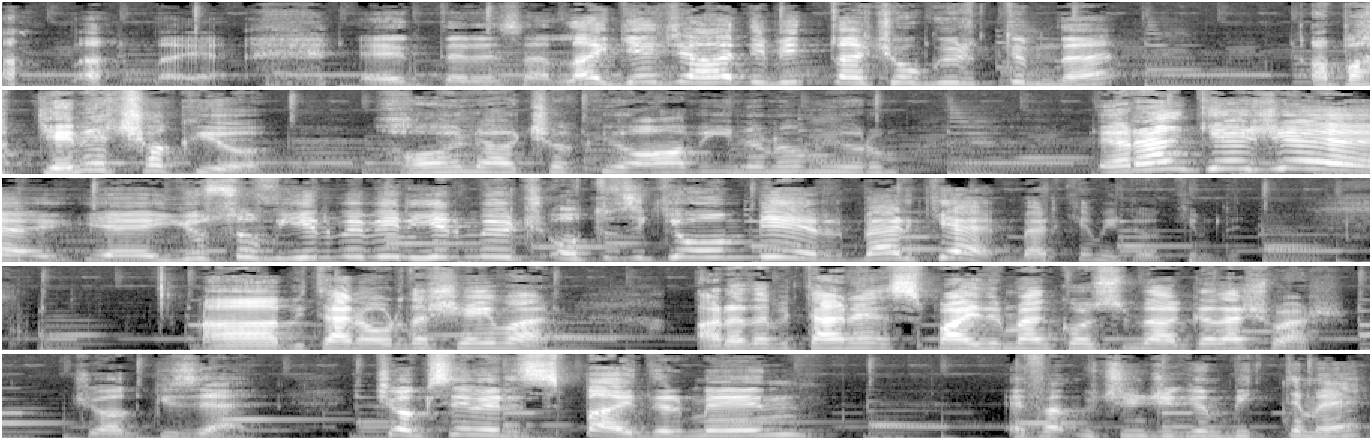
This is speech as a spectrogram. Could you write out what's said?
Allah Allah ya. Enteresan. La gece hadi bit la çok ürktüm la. Aa bak gene çakıyor. Hala çakıyor abi inanamıyorum. Eren Gece, e, Yusuf 21 23 32 11. Berke. Berke miydi o kimdi? Aa bir tane orada şey var. Arada bir tane Spider-Man kostümlü arkadaş var. Çok güzel. Çok severiz Spider-Man. Efendim üçüncü gün bitti mi?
